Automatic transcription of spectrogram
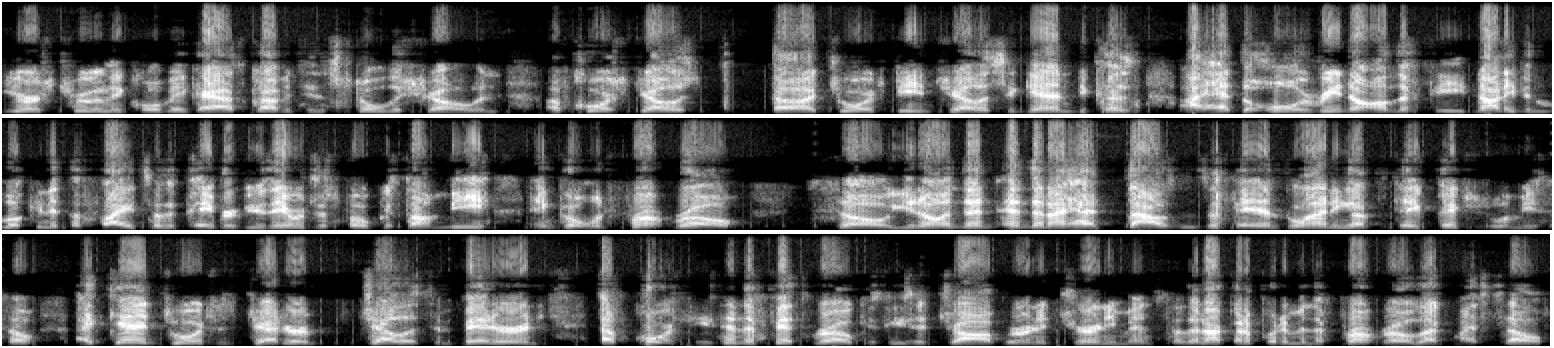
yours truly, Colby Chaos Covington, stole the show, and of course, jealous uh, George being jealous again because I had the whole arena on the feet, not even looking at the fights or the pay per view. They were just focused on me and going front row. So you know, and then and then I had thousands of fans lining up to take pictures with me. So again, George is jealous and bitter, and of course he's in the fifth row because he's a jobber and a journeyman. So they're not going to put him in the front row like myself,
